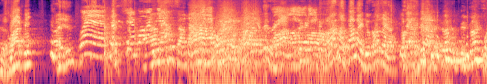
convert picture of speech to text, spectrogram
Ndio. Wewe Tuwaonyeshe hao wenye wajaonja. Wacha nipatie na sabu.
